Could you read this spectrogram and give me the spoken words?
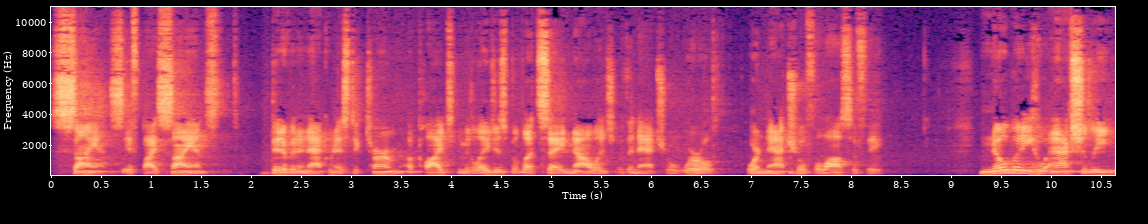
science, if by science, a bit of an anachronistic term applied to the Middle Ages, but let's say knowledge of the natural world or natural philosophy. Nobody who actually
